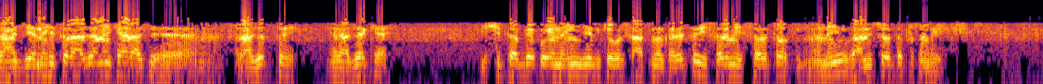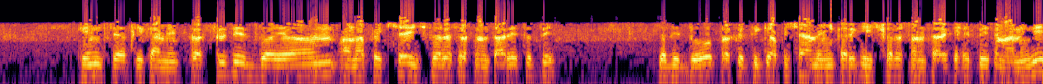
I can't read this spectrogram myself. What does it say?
राज्य नहीं तो राजा में क्या? राजत्व है। राजा क्या है? ईशितव्य कोई नहीं जिन केवल शासन करे तो ईश्वर में ईश्वर तो नहीं होगा अनिश्वर तो प्रसंग है। में प्रकृति द्वयम अनपेक्षा ईश्वर से संसार हेतु यदि दो प्रकृति की अपेक्षा नहीं करके ईश्वर संसार के हेतु से मानेंगे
